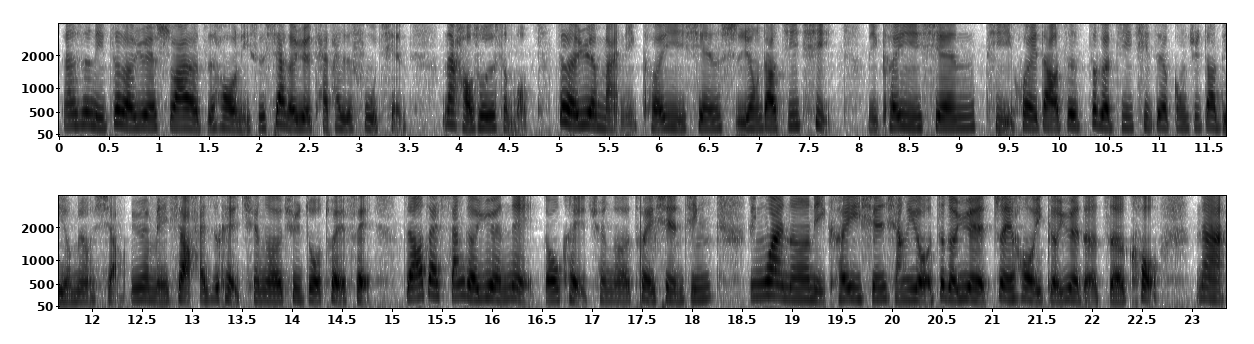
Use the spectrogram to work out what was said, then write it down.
但是你这个月刷了之后，你是下个月才开始付钱，那好处是什么？这个月买你可以先使用到机器。你可以先体会到这这个机器这个工具到底有没有效，因为没效还是可以全额去做退费，只要在三个月内都可以全额退现金。另外呢，你可以先享有这个月最后一个月的折扣，那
